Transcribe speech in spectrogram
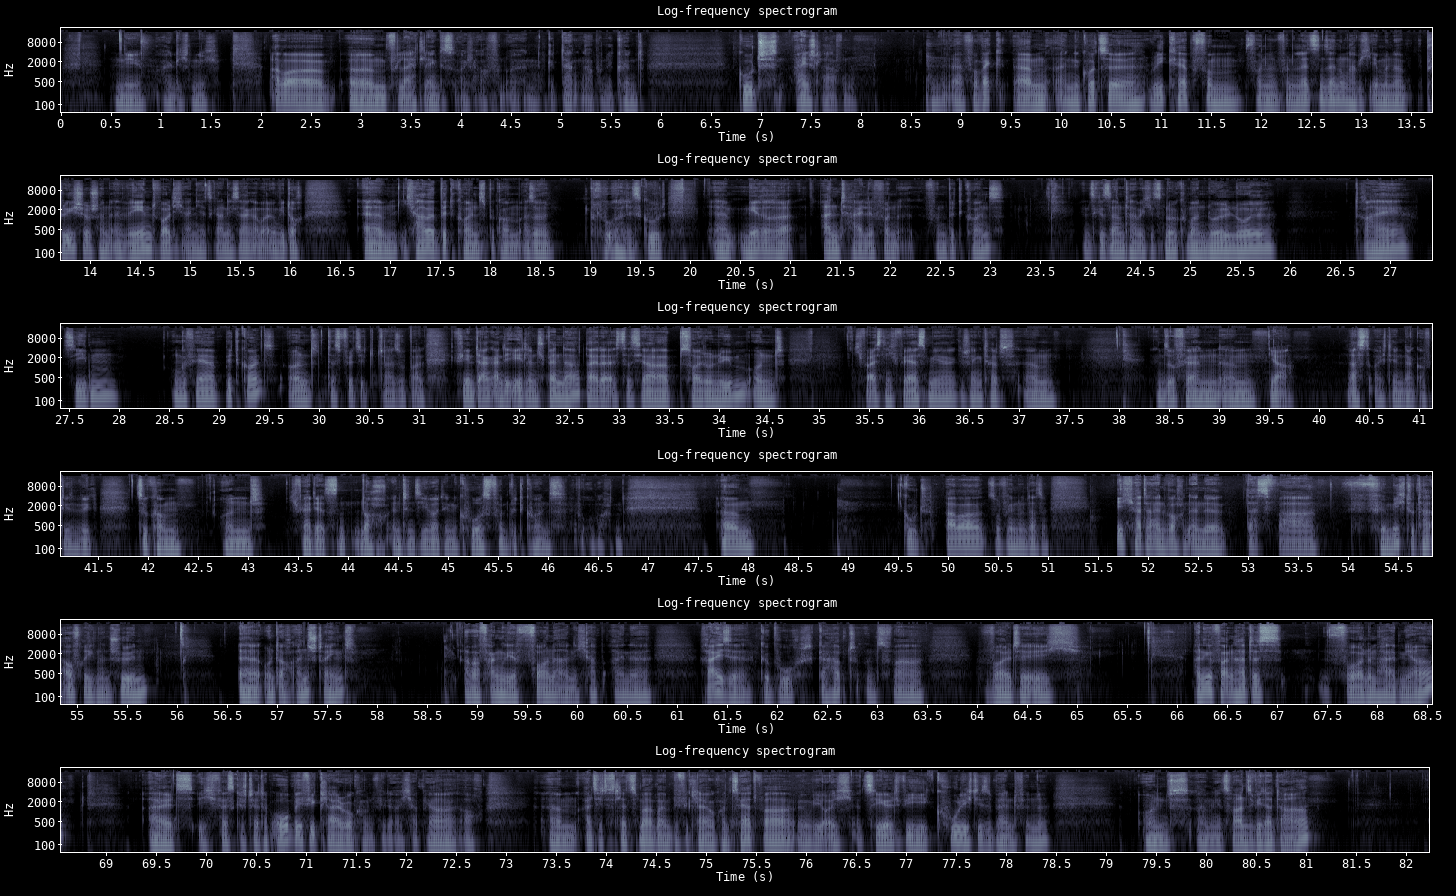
Nee, eigentlich nicht. Aber ähm, vielleicht lenkt es euch auch von euren Gedanken ab und ihr könnt gut einschlafen. Äh, vorweg, ähm, eine kurze Recap vom, von, von der letzten Sendung habe ich eben in der Pre-Show schon erwähnt, wollte ich eigentlich jetzt gar nicht sagen, aber irgendwie doch. Ähm, ich habe Bitcoins bekommen, also Plural ist gut, ähm, mehrere Anteile von, von Bitcoins. Insgesamt habe ich jetzt 0,0037 ungefähr Bitcoins und das fühlt sich total super an. Vielen Dank an die edlen Spender. Leider ist das ja Pseudonym und ich weiß nicht, wer es mir geschenkt hat. Ähm, insofern, ähm, ja, lasst euch den Dank auf diesem Weg zukommen und ich werde jetzt noch intensiver den Kurs von Bitcoins beobachten. Ähm, gut, aber so viel nur dazu. Ich hatte ein Wochenende, das war für mich total aufregend und schön äh, und auch anstrengend. Aber fangen wir vorne an. Ich habe eine Reise gebucht gehabt und zwar wollte ich, angefangen hat es vor einem halben Jahr, als ich festgestellt habe, oh, Biffy Clyro kommt wieder. Ich habe ja auch, ähm, als ich das letzte Mal beim Biffy Clyro Konzert war, irgendwie euch erzählt, wie cool ich diese Band finde. Und ähm, jetzt waren sie wieder da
